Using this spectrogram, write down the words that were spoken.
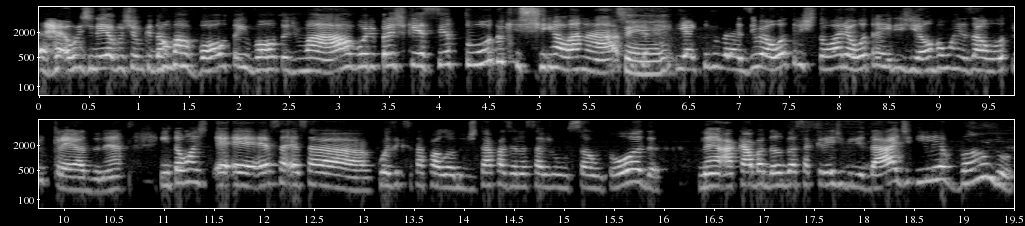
É, os negros tinham que dar uma volta em volta de uma árvore para esquecer tudo que tinha lá na África. Sim. E aqui no Brasil é outra história, outra religião, vamos rezar outro credo, né? Então, é, é, essa, essa coisa que você está falando de estar tá fazendo essa junção toda, né, acaba dando essa credibilidade e levando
